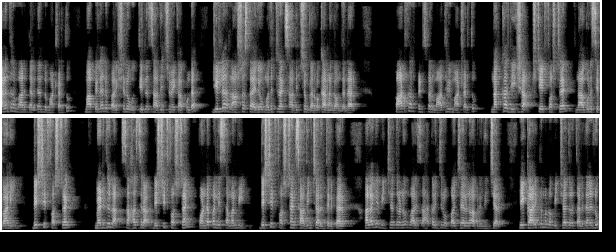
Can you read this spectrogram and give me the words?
అనంతరం వారి తల్లిదండ్రులు మాట్లాడుతూ మా పిల్లలు పరీక్షలో ఉత్తీర్ణత సాధించడమే కాకుండా జిల్లా రాష్ట్ర స్థాయిలో మొదటి ర్యాంక్ సాధించడం గర్వకారణంగా ఉందన్నారు. పాఠశాల ప్రిన్సిపల్ మాధవి మాట్లాడుతూ Nakka Deeksha state first rank Nagula Shivani district first rank Medadula Sahasra district first rank Kondapalli Samanvi district first rank సాధించారని తెలిపారు. అలాగే విద్యార్థులను వారి సహకరించిన ఉపాధ్యాయులను అభినందించారు. ఈ కార్యక్రమంలో విద్యార్థుల తల్లిదండ్రులు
